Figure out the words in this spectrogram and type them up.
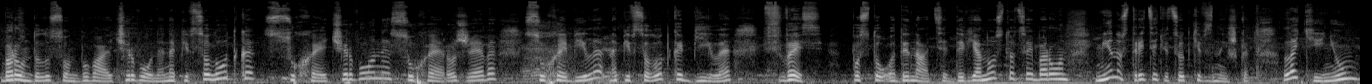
Барон де Лусон буває червоне напівсолодке, сухе червоне, сухе рожеве, сухе біле, напівсолодке біле. Весь по 111,90 цей барон, мінус 30% знижки. Латініум,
